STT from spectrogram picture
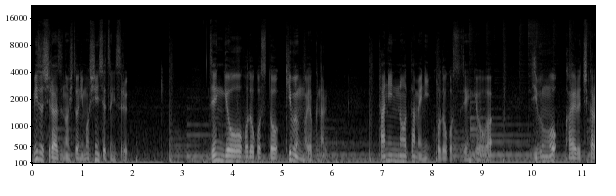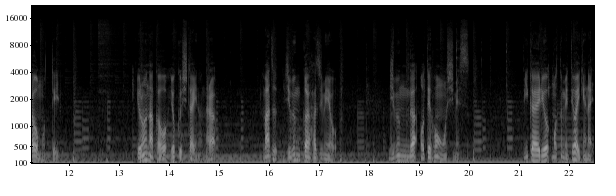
見ず知らずの人にも親切にする。善行を施すと気分が良くなる。他人のために施す善行は自分を変える力を持っている。世の中を良くしたいのならまず自分から始めよう。自分がお手本を示す。見返りを求めてはいけない。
